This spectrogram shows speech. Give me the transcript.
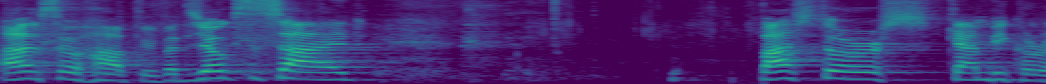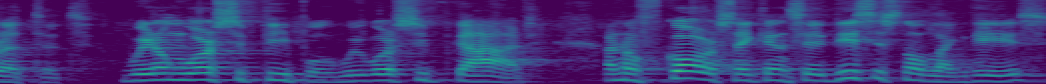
I'm so happy. But jokes aside, pastors can be corrected. We don't worship people, we worship God. And of course, I can say this is not like this,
